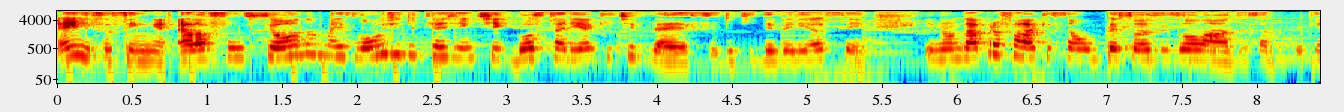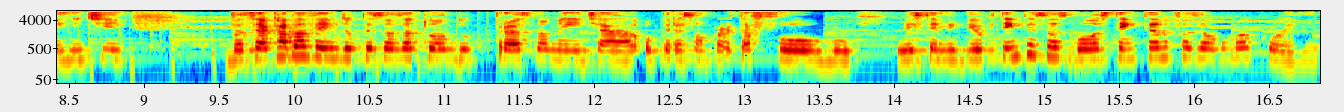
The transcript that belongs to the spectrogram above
é isso, assim, ela funciona mais longe do que a gente gostaria que tivesse, do que deveria ser. E não dá para falar que são pessoas isoladas, sabe? Porque a gente você acaba vendo pessoas atuando proximamente à Operação Corta-Fogo, o ICMBio, que tem pessoas boas tentando fazer alguma coisa.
